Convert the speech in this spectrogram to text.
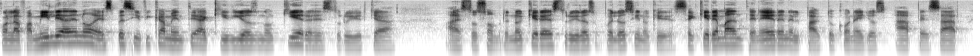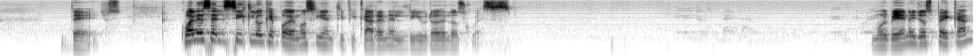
con la familia de Noé específicamente, aquí Dios no quiere destruir ya a estos hombres, no quiere destruir a su pueblo, sino que se quiere mantener en el pacto con ellos a pesar de ellos. ¿Cuál es el ciclo que podemos identificar en el libro de los jueces? Muy bien, ellos pecan.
